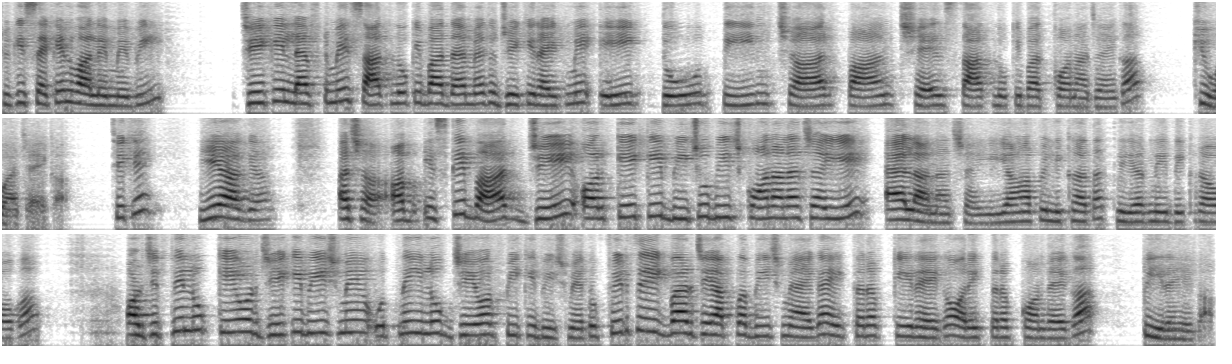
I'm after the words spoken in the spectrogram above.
क्योंकि सेकेंड वाले में भी जे के लेफ़्ट में सात लो के बाद एम है तो जे के राइट में एक, दो, तीन, चार, पाँच छः सात लो के बाद कौन आ जाएगा? क्यू आ जाएगा। ठीक है? ये आ गया। अच्छा अब इसके बाद जे और के के बीचों बीच कौन आना चाहिए? एल आना चाहिए। यहाँ पे लिखा था क्लियर नहीं दिख रहा होगा। और जितने लोग के और जे के बीच में उतने ही लोग जे और पी के बीच में है। तो फिर से एक बार जे आपका बीच में आएगा। एक तरफ़ के रहेगा और एक तरफ़ कौन रहेगा? पी रहेगा।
